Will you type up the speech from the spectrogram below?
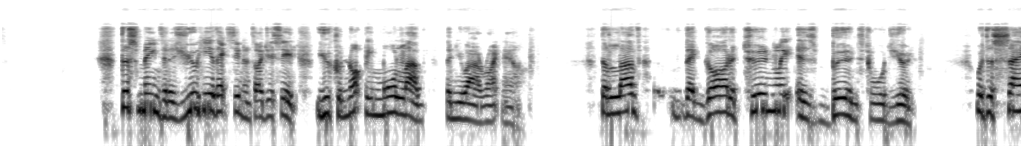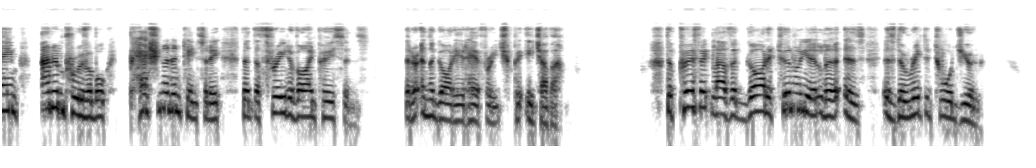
This means that as you hear that sentence I just said, you could not be more loved than you are right now. The love that God eternally is burns towards you. with the same unimprovable, passionate intensity that the three divine persons that are in the Godhead have for each, each other. The perfect love that God eternally is, is directed towards you,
